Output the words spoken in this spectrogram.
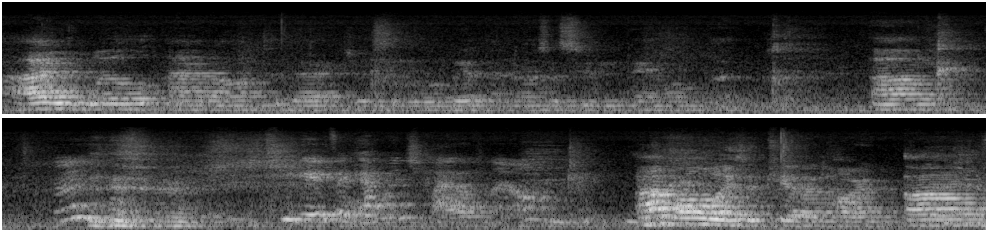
I will add on to that just a little bit. I know it's a student panel, but, um, TJ's like, I'm a child now. I'm always a kid at heart. Um,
